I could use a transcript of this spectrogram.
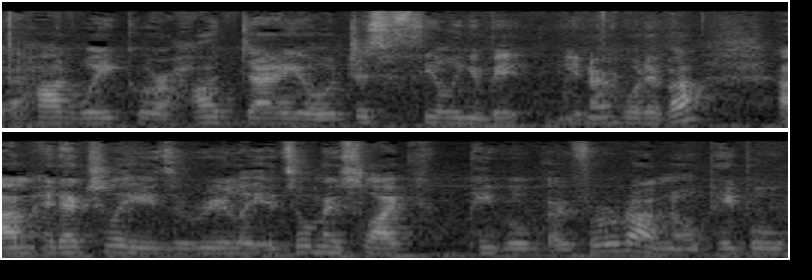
a hard week or a hard day or just feeling a bit you know whatever. Um, it actually is a really. It's almost like people go for a run or people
